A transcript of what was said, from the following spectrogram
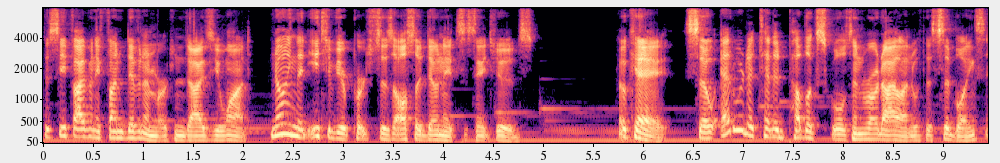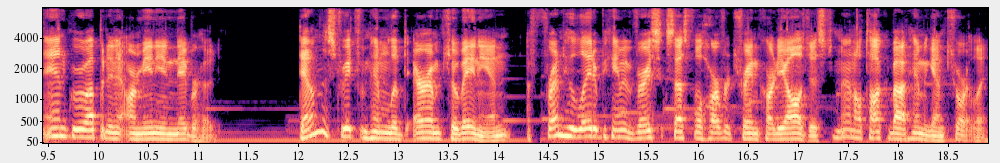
to see if I have any fun dividend merchandise you want, knowing that each of your purchases also donates to St. Jude's. Okay, so Edward attended public schools in Rhode Island with his siblings and grew up in an Armenian neighborhood. Down the street from him lived Aram Chobanian, a friend who later became a very successful Harvard trained cardiologist, and I'll talk about him again shortly.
